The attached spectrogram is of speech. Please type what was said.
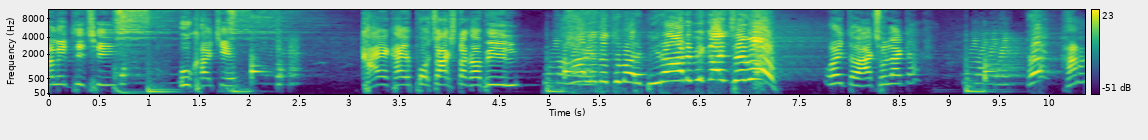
আমি দিছি ও খাইছে। খায় খায় পঞ্চাশ টাকা বিল। তাহলে তো তোমার বিরাট বিকাচ্ছে গো। ওই তো আছুলাটা হ্যাঁ? হ্যাঁ?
